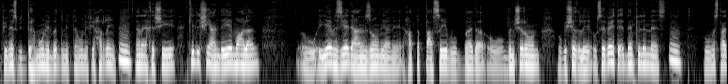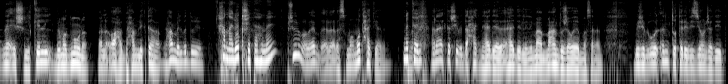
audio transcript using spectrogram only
في ناس بيتهموني اللي بدهم يتهموني فيه حرين. مم. أنا آخر شيء كل شيء عندي إياه معلن وأيام زيادة عن اللزوم يعني حتى بتعصيب وبهذا وبنشرهم وبشغلي. وسيفيتي قدام كل الناس. ومستعد ناقش الكل بمضمونة. هلأ واحد بحملك تهم يحمل بده إياه. حملوك شي بصير بس مضحك يعني. مثل. أنا أكثر شيء بتضحكني هيدي هيدي اللي ما ما عنده جواب مثلا. بيجي بيقول أنتو تلفزيون جديد.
